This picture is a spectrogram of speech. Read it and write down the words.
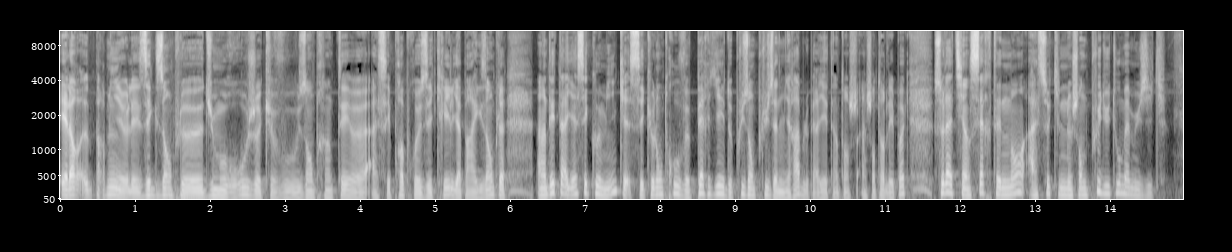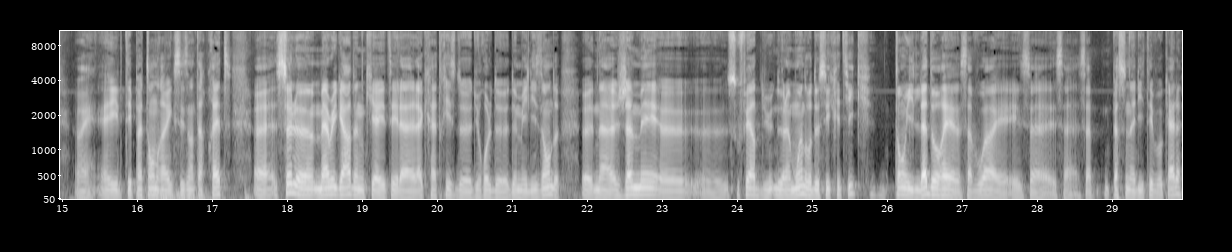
Et alors, euh, parmi euh, les exemples d'humour rouge que vous empruntez euh, à ses propres écrits, il y a par exemple un détail assez comique, c'est que l'on trouve Perrier de plus en plus admirable, Perrier est un chanteur de l'époque, cela tient certainement à ce qu'il ne chante plus du tout ma musique. Ouais, il n'était pas tendre avec ses interprètes. Euh, seule euh, Mary Garden, qui a été la, créatrice du rôle de, de Mélisande, euh, n'a jamais souffert de la moindre de ses critiques, tant il adorait sa voix et, sa, sa, personnalité vocale.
